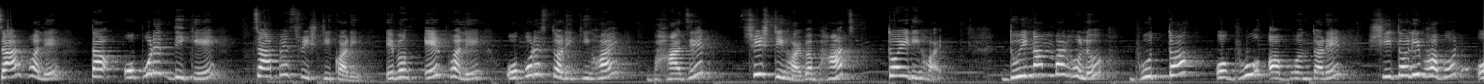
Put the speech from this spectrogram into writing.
যার ফলে তা ওপরের দিকে চাপের সৃষ্টি করে এবং এর ফলে ওপরের স্তরে কি হয়? ভাঁজের সৃষ্টি হয় বা ভাঁজ তৈরি হয়। দুই নাম্বার হল ভূত্বক ও ভূ অভ্যন্তরের শীতলীভবন ও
